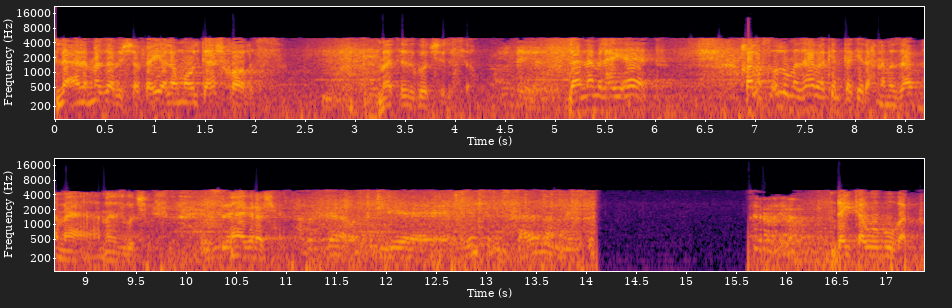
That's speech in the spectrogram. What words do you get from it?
لا أنا مذهب الشافعية لو ما قلتهاش خالص. ما تسجدش للسهو لأنها من الهيئات. خلاص قول له مذهبك أنت كده. إحنا مذهبنا ما ما نسجدش. ما يجراش ده يتوبوه برضه.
